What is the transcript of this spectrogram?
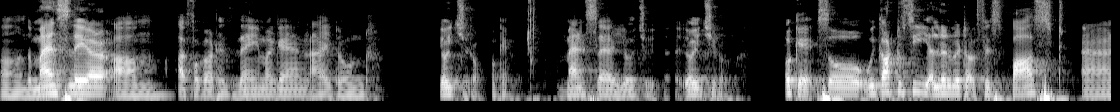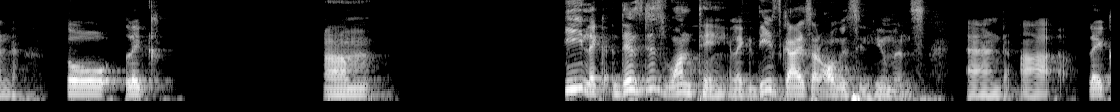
uh, the manslayer. Um i forgot his name again. I don't yoichiro. Okay. Yoichi- uh, yoichiro. Okay so we got to see a little bit of his past and so like um he like there's this one thing like these guys are obviously humans and uh like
